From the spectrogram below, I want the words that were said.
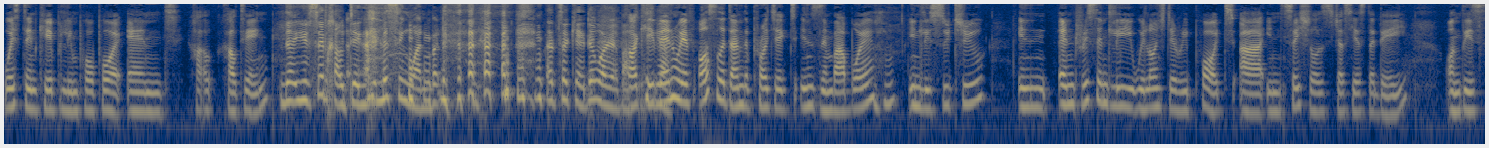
Western Cape, Limpopo, and Gauteng. No, you've said Gauteng. You're missing one, but that's okay. Don't worry about okay, it. Okay, then we've also done the project in Zimbabwe, mm-hmm. in Lesotho, in and recently we launched a report uh, in Seychelles just yesterday on this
